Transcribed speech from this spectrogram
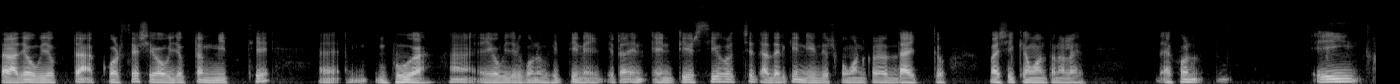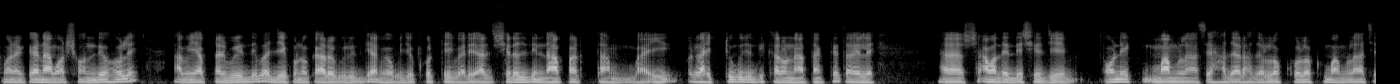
তারা যে অভিযোগটা করছে সেই অভিযোগটা মিথ্যে ভুয়া। হ্যাঁ এই অভিযোগের কোনো ভিত্তি নেই। এটা এনটিএসসি হচ্ছে তাদেরকে নির্দোষ প্রমাণ করার দায়িত্ব বা শিক্ষা মন্ত্রণালয়ের। এখন এই মনে করেন আমার সন্দেহ হলে আমি আপনার বিরুদ্ধে বা যে কোনো কারও বিরুদ্ধে আমি অভিযোগ করতেই পারি। আর সেটা যদি না পারতাম বা এই রাইটটুকু যদি কারও না থাকতে, তাহলে আমাদের দেশে যে অনেক মামলা আছে, হাজার হাজার, লক্ষ লক্ষ মামলা আছে,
